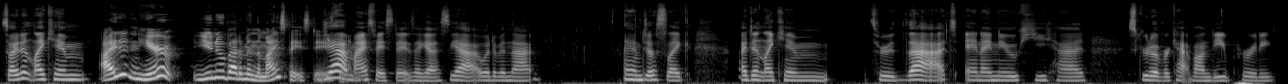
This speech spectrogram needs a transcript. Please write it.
So I didn't like him I didn't hear. You knew about him in the MySpace days. Yeah, then. MySpace days, I guess. Yeah, it would have been that. And just like, I didn't like him through that, and I knew he had screwed over Kat Von D pretty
